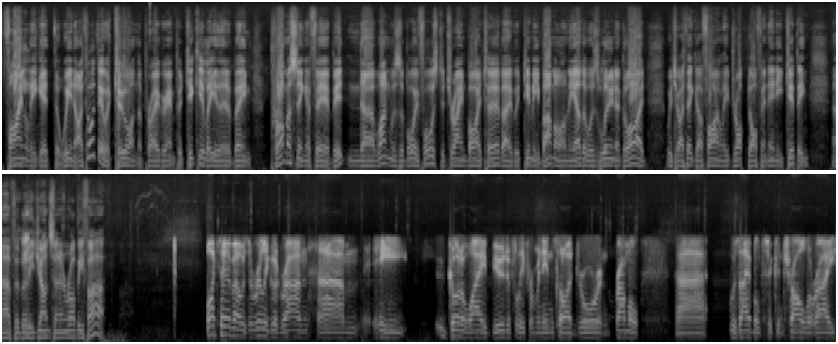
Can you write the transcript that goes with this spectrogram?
finally get the win, I thought there were two on the program, particularly that have been promising a fair bit. And uh, one was the boy forced to train by Turbo with Timmy Brummel, and the other was Luna Glide, which I think I finally dropped off in any tipping uh, for Billy Johnson and Robbie Farr. By Turbo was a really good run. Um, he got away beautifully from an inside draw, and Brummel uh, was able to control the race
